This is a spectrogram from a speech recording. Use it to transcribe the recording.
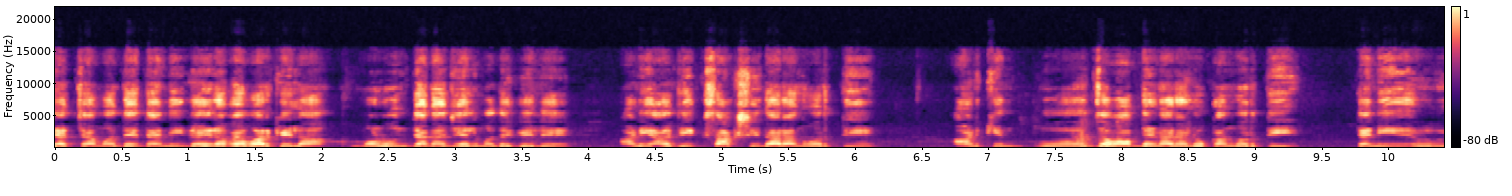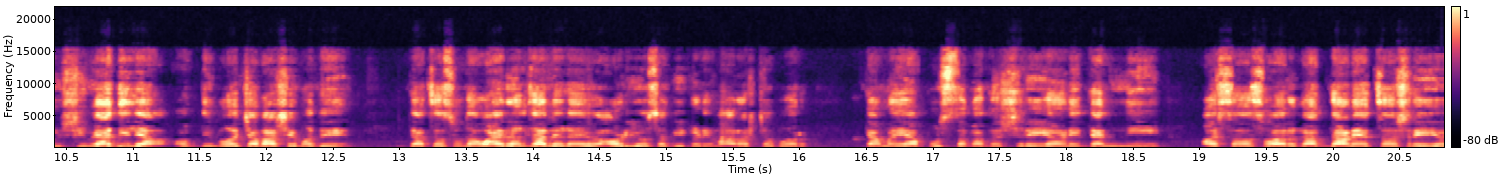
त्याच्यामध्ये त्यांनी गैरव्यवहार केला. म्हणून त्यांना जेलमध्ये गेले आणि अधिक साक्षीदारांवरती आणखीन जबाब देणाऱ्या लोकांवरती त्यांनी शिव्या दिल्या अगदी भच्या भाषेमध्ये. त्याचं सुद्धा व्हायरल झालेलं आहे ऑडिओ सगळीकडे महाराष्ट्रभर. त्यामुळे या पुस्तकाचं श्रेय आणि त्यांनी असं स्वर्गात जाण्याचं श्रेय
